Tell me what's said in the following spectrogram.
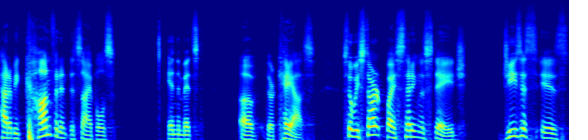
how to be confident disciples in the midst of their chaos. So we start by setting the stage. Jesus is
